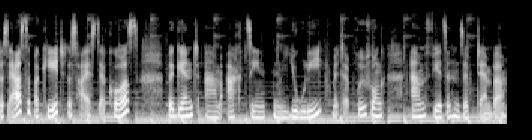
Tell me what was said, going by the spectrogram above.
Das erste Paket, das heißt der Kurs, beginnt am 18. Juli mit der Prüfung am 14. September.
